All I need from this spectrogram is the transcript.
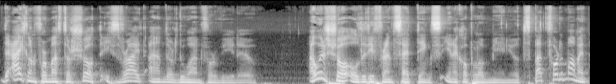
The icon for master shot is right under the one for video. I will show all the different settings in a couple of minutes, but for the moment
